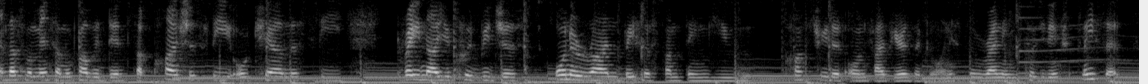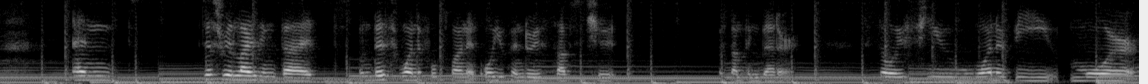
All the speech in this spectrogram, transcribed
And that's momentum we probably did subconsciously or carelessly. Right now you could be just on a run based on something you concentrated on five years ago and it's still running because you didn't replace it. And just realizing that on this wonderful planet, all you can do is substitute for something better. So if you want to be more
